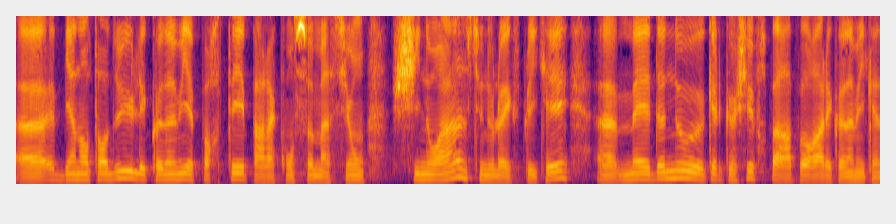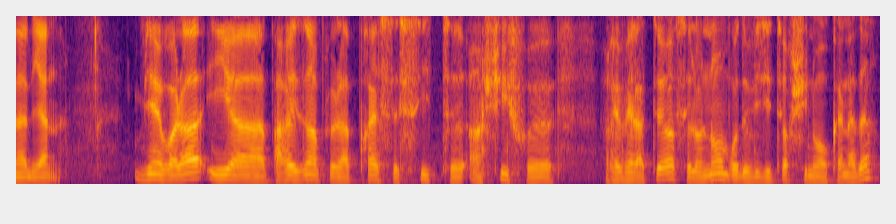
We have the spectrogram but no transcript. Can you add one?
Euh, bien entendu, l'économie est portée par la consommation chinoise, tu nous l'as expliqué, mais donne-nous quelques chiffres par rapport à l'économie canadienne. Bien voilà, il y a par exemple la presse cite un chiffre révélateur, c'est le nombre de visiteurs chinois au Canada.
